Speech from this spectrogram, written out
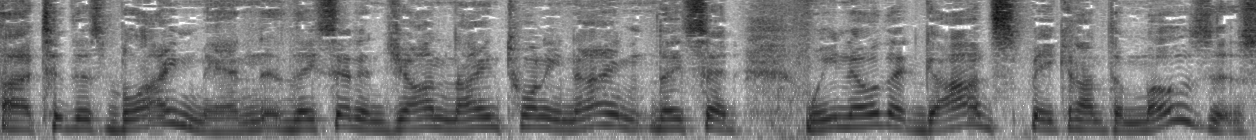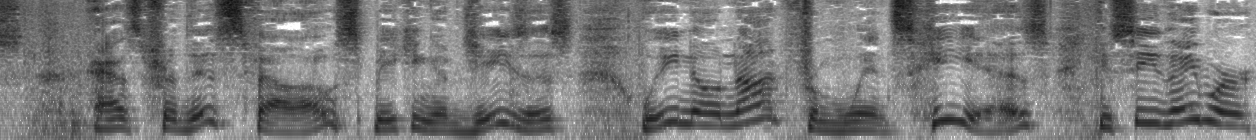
uh, to this blind man. They said in John nine twenty nine, they said, "We know that God spake unto Moses. As for this fellow, speaking of Jesus, we know not from whence he is." You see, they were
